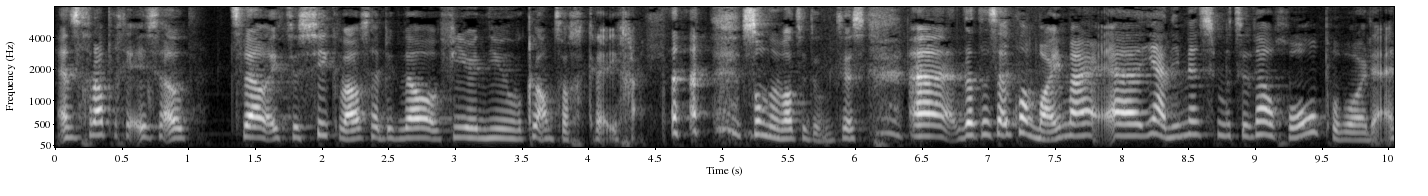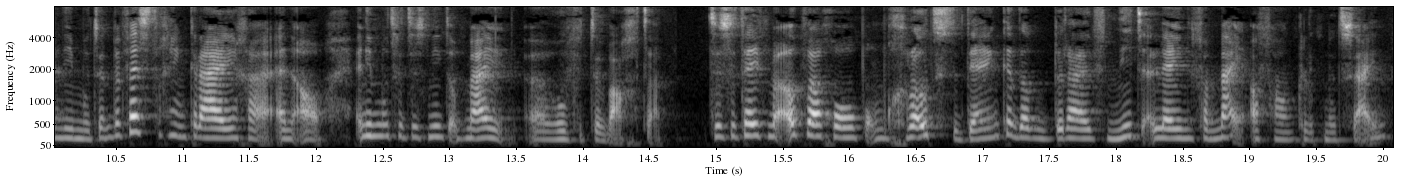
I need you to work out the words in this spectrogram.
En het grappige is ook, terwijl ik dus ziek was, heb ik wel vier nieuwe klanten gekregen. Zonder wat te doen. Dus uh, dat is ook wel mooi. Maar uh, ja, die mensen moeten wel geholpen worden. En die moeten een bevestiging krijgen en al. En die moeten dus niet op mij uh, hoeven te wachten. Dus het heeft me ook wel geholpen om groots te denken dat het bedrijf niet alleen van mij afhankelijk moet zijn,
